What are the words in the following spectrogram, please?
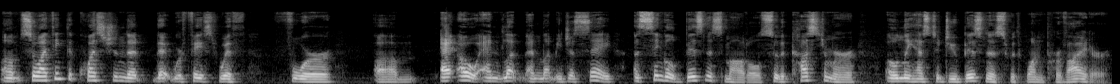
um, so I think the question that, that we're faced with for um, and, oh, and let and let me just say a single business model, so the customer only has to do business with one provider,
